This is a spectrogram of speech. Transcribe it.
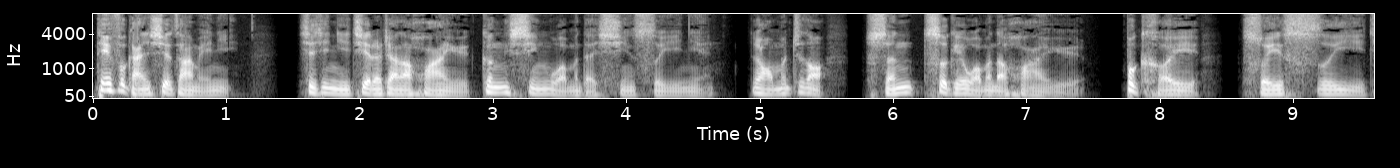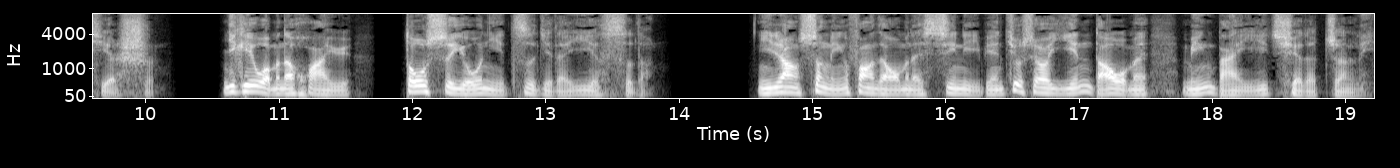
天父，感谢赞美你，谢谢你借着这样的话语更新我们的心思意念，让我们知道神赐给我们的话语不可以随私意解释，你给我们的话语都是有你自己的意思的。你让圣灵放在我们的心里边，就是要引导我们明白一切的真理。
